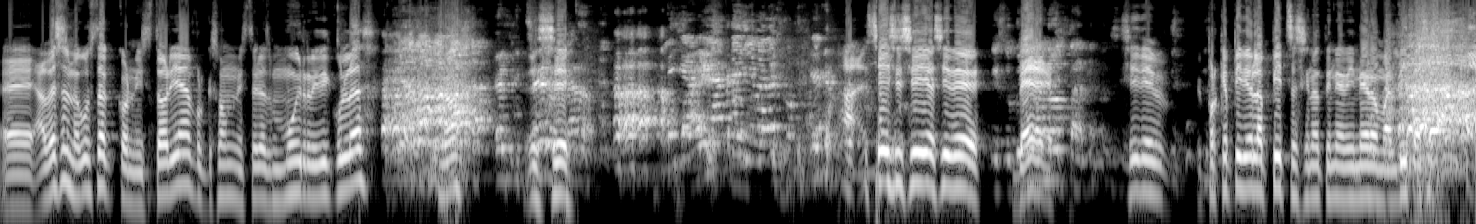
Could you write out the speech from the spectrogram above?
Eh, a veces me gusta con historia porque son historias muy ridículas. ¿no? Eh, Sí. Con Ah, sí, sí, sí, así de. ver- Sí, de. ¿Por qué pidió la pizza si no tenía dinero, maldita?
